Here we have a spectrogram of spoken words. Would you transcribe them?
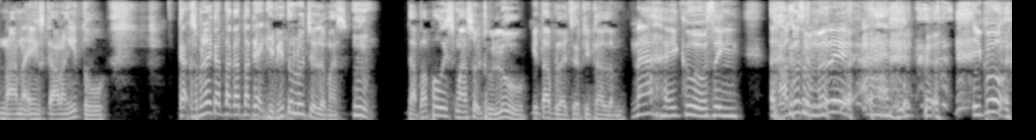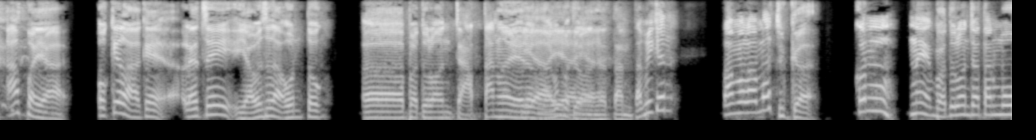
anak-anak yang sekarang itu. Sebenarnya kata-kata kayak gini tuh lucu loh mas. Hmm, nggak apa-apa wis masuk dulu kita belajar di dalam. Nah, iku sing aku sebenarnya anjir. Iku apa ya? Oke lah kayak let's say ya wis lah untuk eh, batu loncatan lah ya, contohnya iya, batu iya. loncatan. Tapi kan lama-lama juga kan nek batu loncatanmu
